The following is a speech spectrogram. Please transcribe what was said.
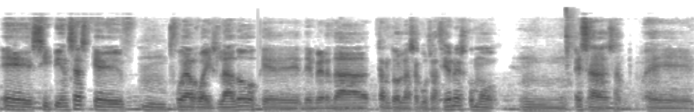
Eh, si piensas que mm, fue algo aislado o que de verdad tanto las acusaciones como mm, esas eh,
